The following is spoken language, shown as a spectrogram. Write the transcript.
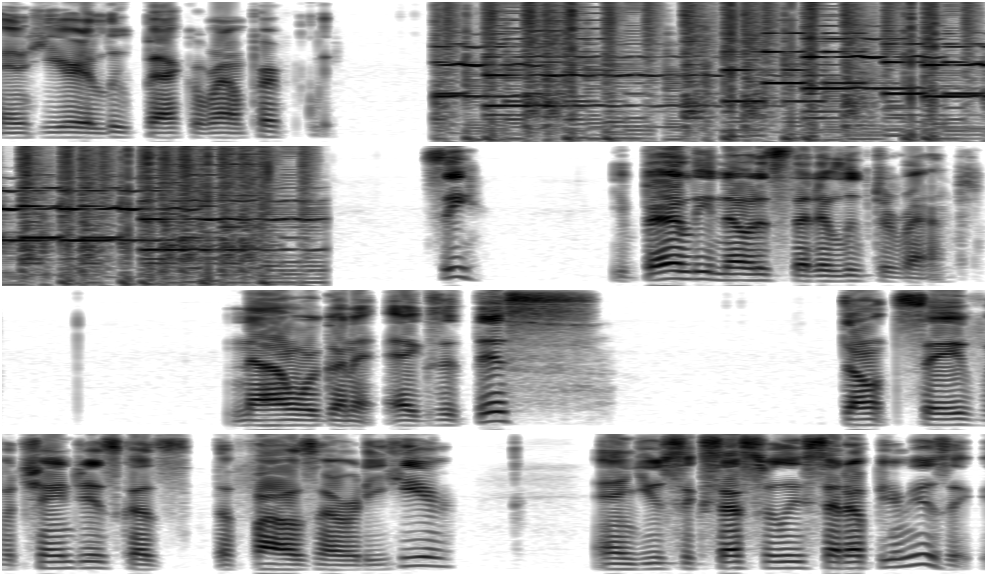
and hear it loop back around perfectly. See? You barely noticed that it looped around. Now we're going to exit this. Don't save or changes because the file is already here. And you successfully set up your music.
